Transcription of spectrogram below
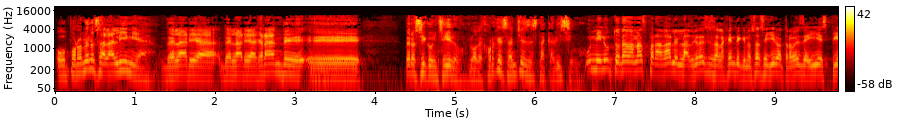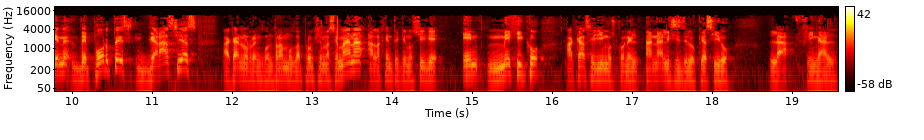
O por lo menos a la línea del área, del área grande. eh, pero sí coincido, lo de Jorge Sánchez destacadísimo. Un minuto nada más para darle las gracias a la gente que nos ha seguido a través de ESPN Deportes. Gracias. Acá nos reencontramos la próxima semana. A la gente que nos sigue en México. Acá seguimos con el análisis de lo que ha sido la final.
